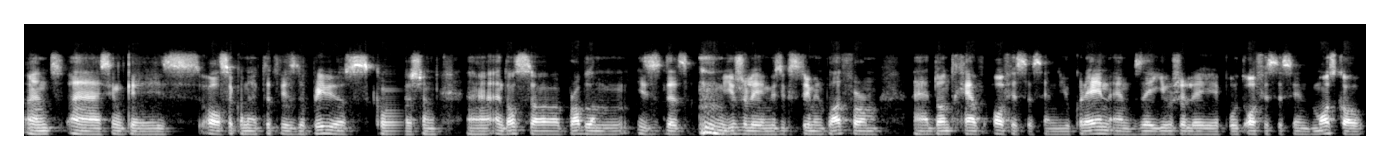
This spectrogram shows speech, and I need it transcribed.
and uh, I think is also connected with the previous question. Uh, and also, problem is that usually music streaming platform uh, don't have offices in Ukraine, and they usually put offices in Moscow,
